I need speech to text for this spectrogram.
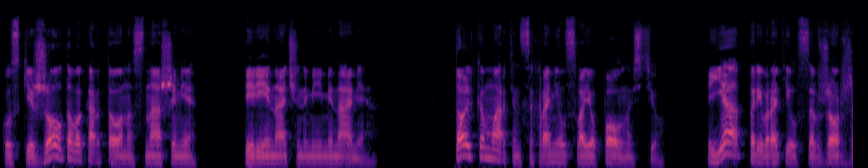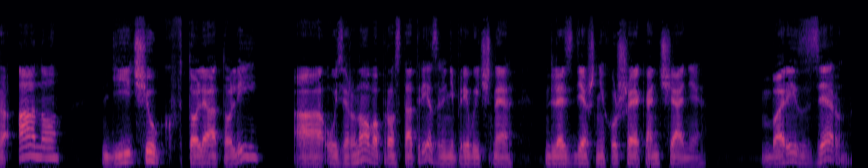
куски желтого картона с нашими переиначенными именами. Только Мартин сохранил свое полностью. Я превратился в Жоржа Ано, Дьячук в толя-толи, а у Зернова просто отрезали непривычное для здешних ушей окончание. Борис Зерн,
